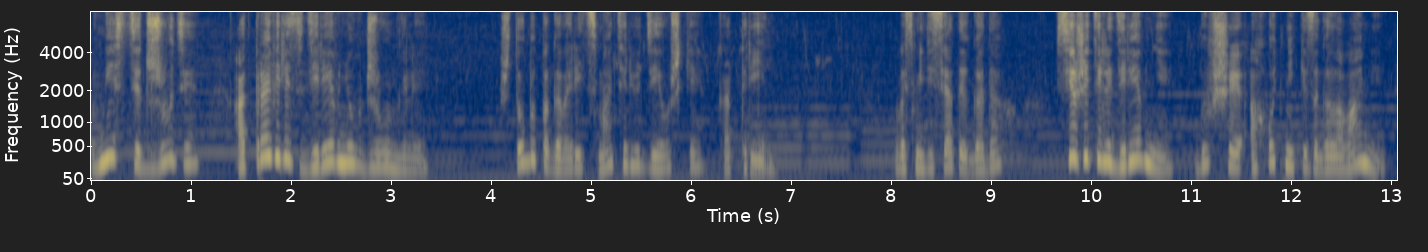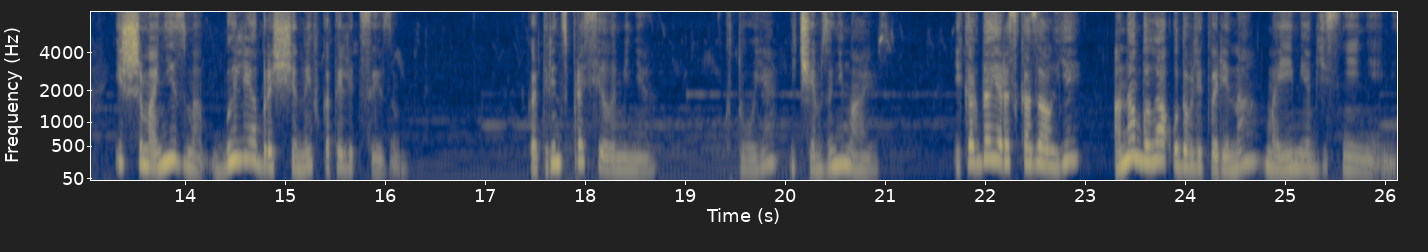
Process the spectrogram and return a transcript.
вместе с Джуди отправились в деревню в джунгли, чтобы поговорить с матерью девушки Катрин. В 80-х годах все жители деревни, бывшие охотники за головами, из шаманизма были обращены в католицизм. Катрин спросила меня, кто я и чем занимаюсь. И когда я рассказал ей, она была удовлетворена моими объяснениями.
